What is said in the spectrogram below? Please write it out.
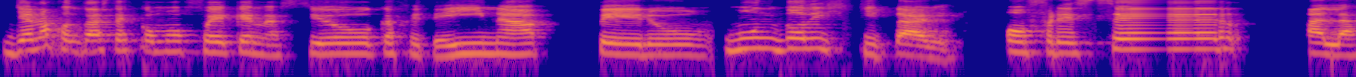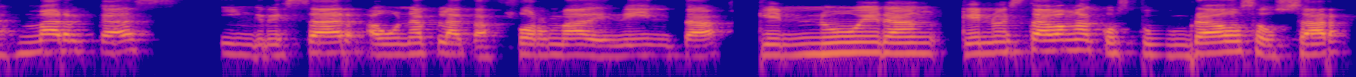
Ya nos contaste cómo fue que nació Cafeteína, pero mundo digital, ofrecer a las marcas ingresar a una plataforma de venta que no eran, que no estaban acostumbrados a usar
